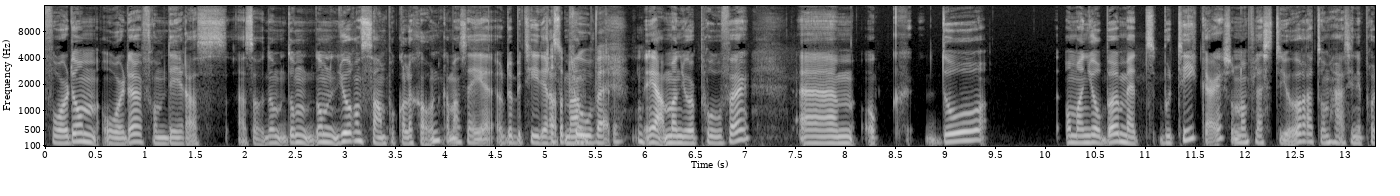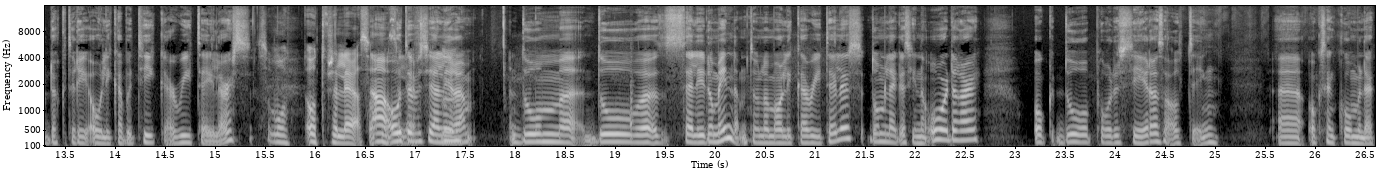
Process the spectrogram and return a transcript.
får de order från deras, alltså de, de, de gör en sample-kollektion kan man säga. Och det betyder Alltså att man, prover. ja, man gör prover. Ehm, och då om man jobbar med butiker, som de flesta gör, att de har sina produkter i olika butiker, retailers, Som återförsäljare. Alltså, ja, återförsäljare. Mm. De, då säljer de in dem till de olika retailers. De lägger sina ordrar och då produceras allting. Eh, och sen kommer det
